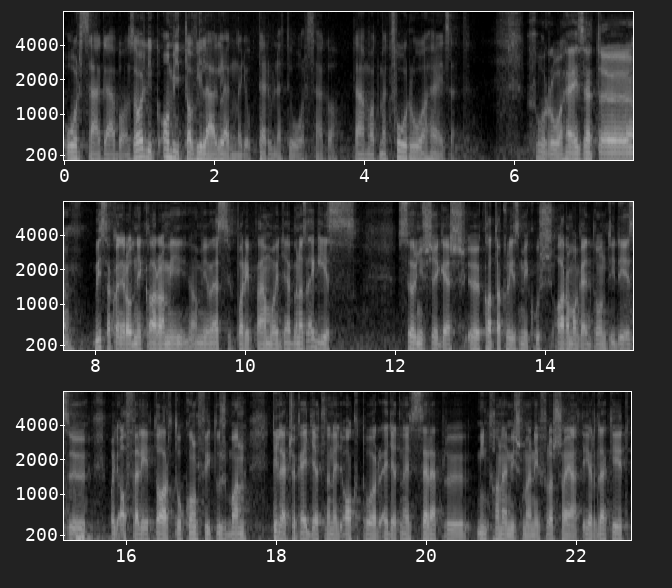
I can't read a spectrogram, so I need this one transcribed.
országában zajlik, amit a világ legnagyobb területű országa támad meg. Forró a helyzet? Forró a helyzet. Visszakanyarodnék arra, ami, ami a veszőparipám, hogy ebben az egész szörnyűséges, kataklizmikus Armageddont idéző, vagy afelé tartó konfliktusban tényleg csak egyetlen egy aktor, egyetlen egy szereplő, mintha nem ismerné fel a saját érdekét,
